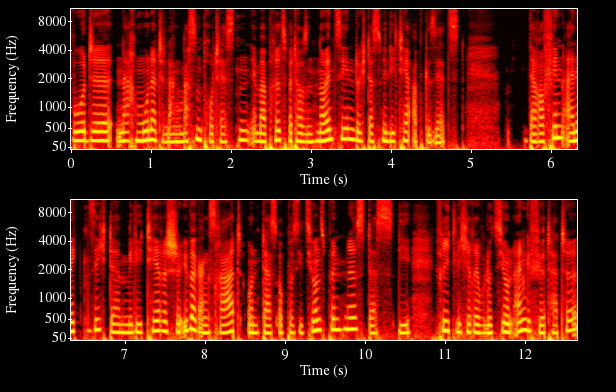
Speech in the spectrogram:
wurde nach monatelangen Massenprotesten im April 2019 durch das Militär abgesetzt. Daraufhin einigten sich der militärische Übergangsrat und das Oppositionsbündnis, das die friedliche Revolution angeführt hatte,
